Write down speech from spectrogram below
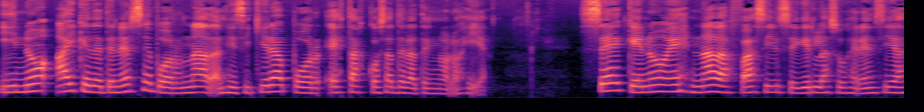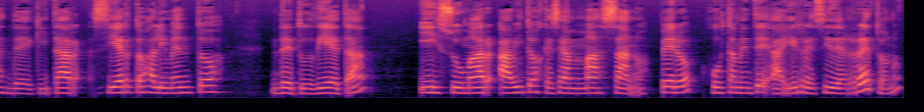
y no hay que detenerse por nada, ni siquiera por estas cosas de la tecnología. Sé que no es nada fácil seguir las sugerencias de quitar ciertos alimentos de tu dieta y sumar hábitos que sean más sanos, pero justamente ahí reside el reto, ¿no?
